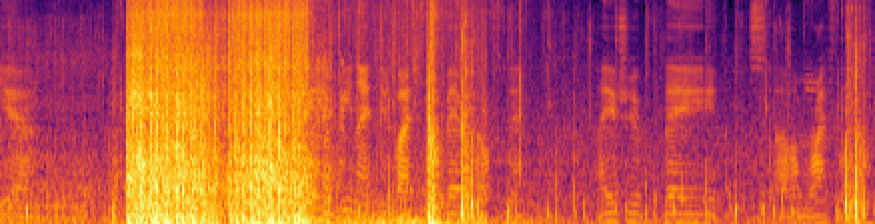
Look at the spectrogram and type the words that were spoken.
Yeah. Playing a P90 device very often. Usually play um, rifle.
